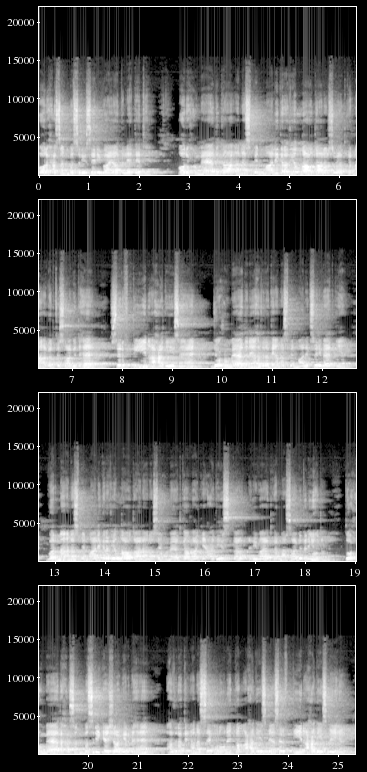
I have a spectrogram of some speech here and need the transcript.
اور حسن بصری سے روایات لیتے تھے. اور حمید کا انس بن مالک رضی اللہ تعالیٰ روایت کرنا اگرچہ ثابت ہے، صرف تین احادیث ہیں جو حمید نے حضرت انس بن مالک سے روایت کی ہیں ورنہ انس بن مالک رضی اللہ تعالیٰ عنہ سے حمید کا باقی حدیث کا روایت کرنا ثابت نہیں ہوتا۔ تو حمید حسن بصری کے شاگرد ہیں۔ حضرت انس سے انہوں نے کم احادیث لیں، صرف تین احادیث لیے ہیں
